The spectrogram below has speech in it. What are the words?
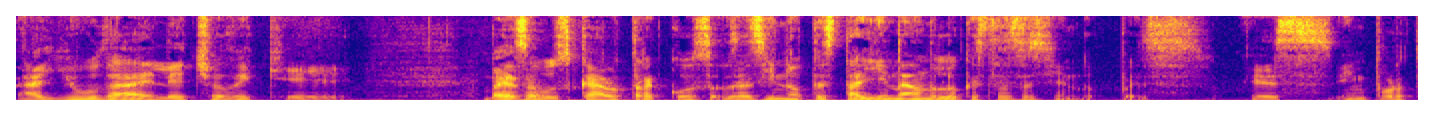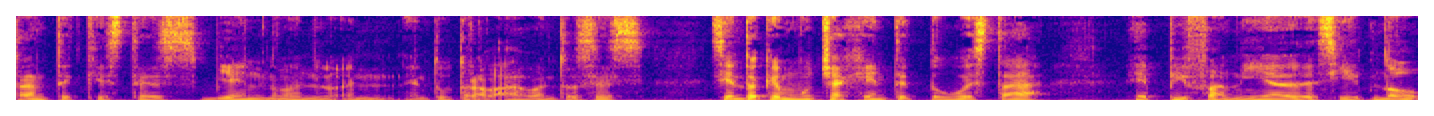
ayuda el hecho de que vayas a buscar otra cosa. O sea, si no te está llenando lo que estás haciendo, pues es importante que estés bien, ¿no? En, en tu trabajo. Entonces, siento que mucha gente tuvo esta epifanía de decir, no,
